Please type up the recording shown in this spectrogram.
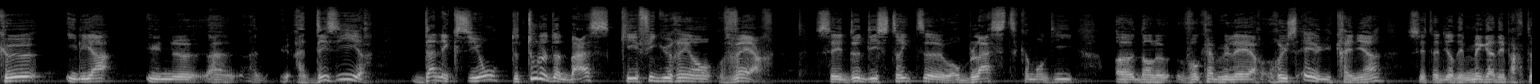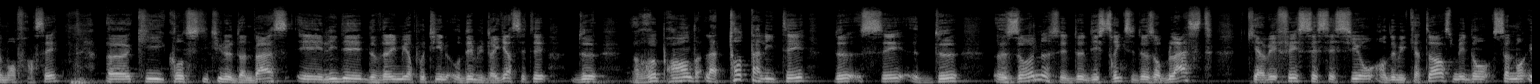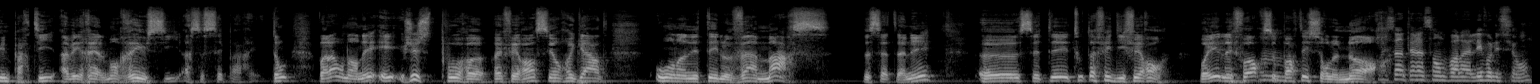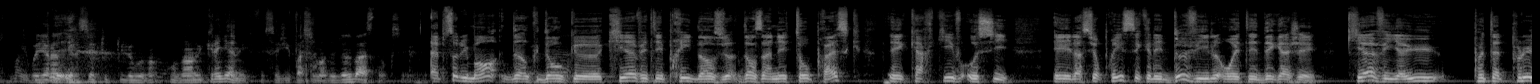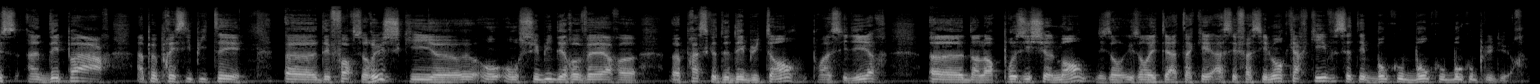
qu'il y a un, désir d'annexion de tout le Donbass qui est figuré en vert. Ces deux districts, euh, oblast, comme on dit euh, dans le vocabulaire russe et ukrainien, c'est-à-dire des méga-départements français, euh, qui constituent le Donbass. Et l'idée de Vladimir Poutine au début de la guerre, c'était de reprendre la totalité de ces deux zones, ces deux districts, ces deux oblasts qui avaient fait sécession en 2014, mais dont seulement une partie avait réellement réussi à se séparer. Donc voilà, on en est. Et juste pour euh, référence, si on regarde où on en était le 20 mars de cette année, euh, c'était tout à fait différent. Vous voyez, l'effort se hmm. portait sur le nord. C'est intéressant de voir l'évolution. Il va dire intéresser tout le gouvernement ukrainien. Il ne s'agit pas seulement de Donbass. Donc Absolument. Donc, donc euh, Kiev était pris dans, dans un étau presque et Kharkiv aussi. Et la surprise, c'est que les deux villes ont été dégagées. Kiev, il y a eu peut-être plus un départ un peu précipité euh, des forces russes qui euh, ont, subi des revers euh, presque de débutants, pour ainsi dire, dans leur positionnement. Ils ont, ils ont été attaqués assez facilement. Kharkiv, c'était beaucoup, beaucoup, beaucoup plus dur.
